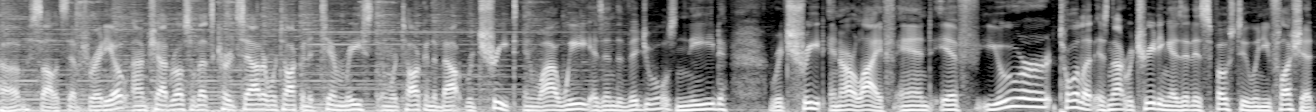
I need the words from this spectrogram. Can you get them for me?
of Solid Steps Radio. I'm Chad Russell. That's Kurt Souter. We're talking to Tim Reist, and we're talking about retreat and why we as individuals need retreat in our life. And if your toilet is not retreating as it is supposed to when you flush it,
